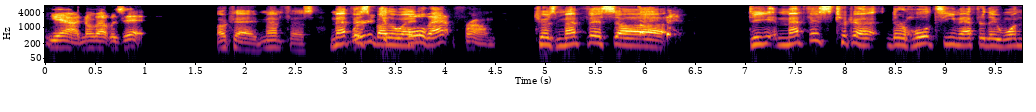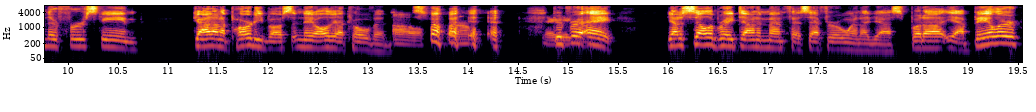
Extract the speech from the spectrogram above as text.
Yeah, no, that was it. Okay, Memphis. Memphis, by the way, pull that from? Because Memphis, uh, did, Memphis took a their whole team after they won their first game, got on a party bus, and they all got COVID. Oh, So, good for go. hey, got to celebrate down in Memphis after a win, I guess. But uh, yeah, Baylor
